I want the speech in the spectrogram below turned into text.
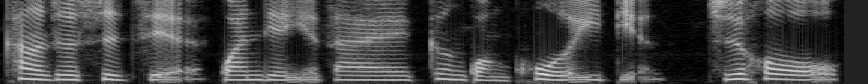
看了这个世界，观点也在更广阔了一点。之后，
